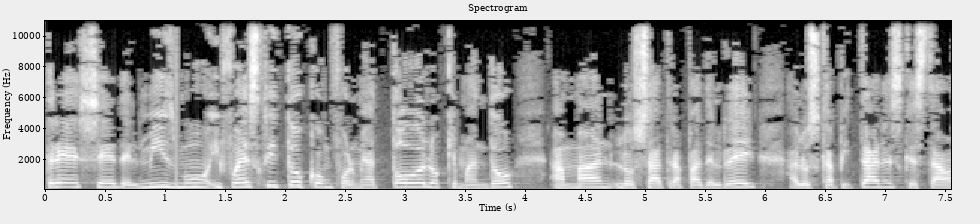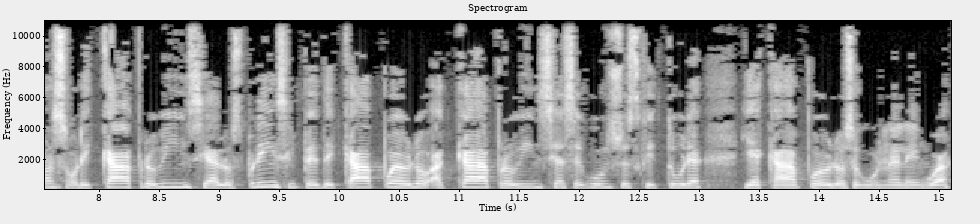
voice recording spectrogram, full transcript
13 del mismo, y fue escrito conforme a todo lo que mandó Amán los sátrapas del rey, a los capitanes que estaban sobre cada provincia, a los príncipes de cada pueblo, a cada provincia según su escritura, y a cada pueblo según la lengua.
